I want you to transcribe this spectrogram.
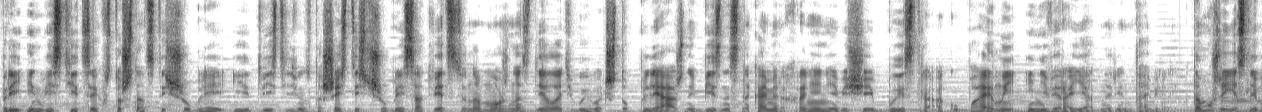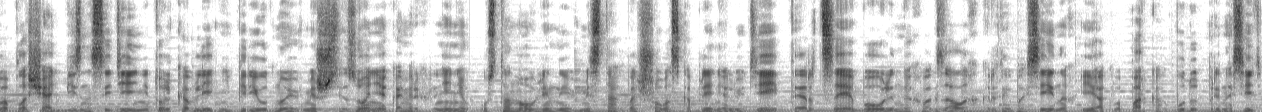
При инвестициях в 116 тысяч рублей и 296 тысяч рублей соответственно, можно сделать вывод, что пляжный бизнес на камерах хранения вещей быстро окупаемый и невероятно рентабельный. К тому же, если воплощать бизнес-идеи не только в летний период, но и в межсезонье, камеры хранения установленные в местах большого скопления людей, ТРЦ, боулингах, вокзалах, крытых бассейнах и аквапарках будут приносить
